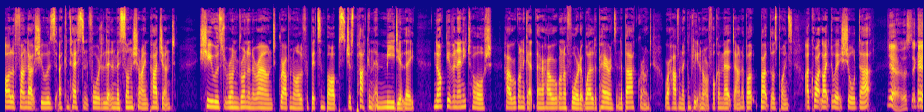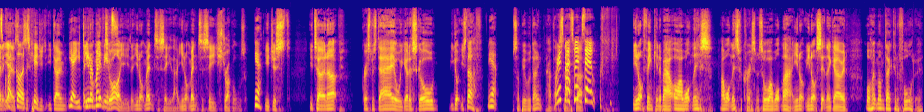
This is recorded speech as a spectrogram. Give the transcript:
Olive found out she was a contestant for the Little Miss Sunshine pageant, she was run running around grabbing all of her bits and bobs, just packing immediately, not giving any thought how we're going to get there, how we're going to afford it, while the parents in the background were having a complete and utter fucking meltdown about about those points. I quite like the way it showed that. Yeah, that's, again, That's yeah. As, as a kid, you, you don't. Yeah, you, you're, you're not meant to, are you? You're not meant to see that. You're not meant to see struggles. Yeah. You just you turn up Christmas Day or you go to school. You got your stuff. Yeah. Some people don't have that. Where's my stuff, swimsuit? you're not thinking about, oh, I want this, I want this for Christmas, or I want that. You're not, you're not sitting there going, oh, I hope mum dad can afford it.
